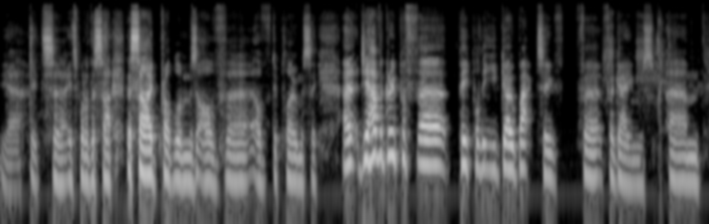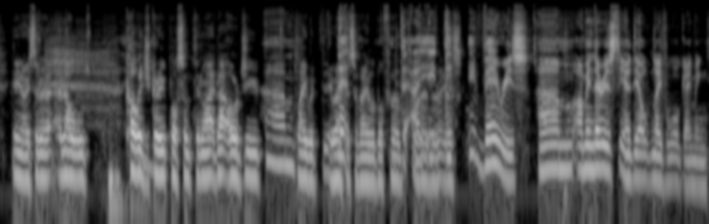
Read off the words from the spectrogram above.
yeah. It's uh, it's one of the side the side problems of uh, of diplomacy. Uh, do you have a group of uh, people that you go back to for for games? Um, you know, is there a, an old college group or something like that, or do you Um, play with whoever's available for th- uh, whatever it, it is? it varies. Um, I mean, there is you know the old naval wargaming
